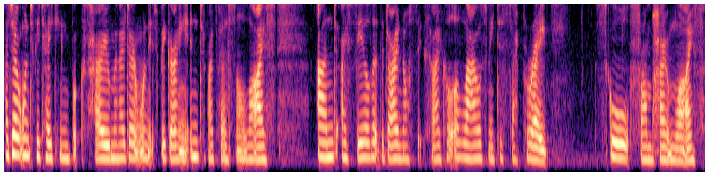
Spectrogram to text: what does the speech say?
I don't want to be taking books home and I don't want it to be going into my personal life. And I feel that the diagnostic cycle allows me to separate school from home life.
